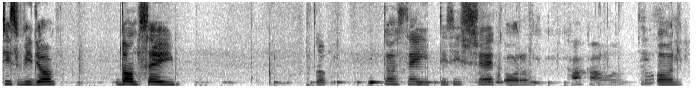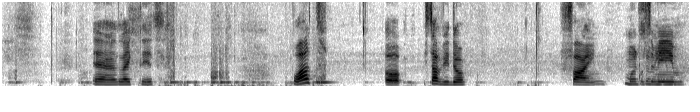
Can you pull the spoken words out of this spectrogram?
this video, don't say Don't say this is shit or caca or or yeah, like this. What? Oh, it's a video. Fine. Mulțumim. Mulțumim.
